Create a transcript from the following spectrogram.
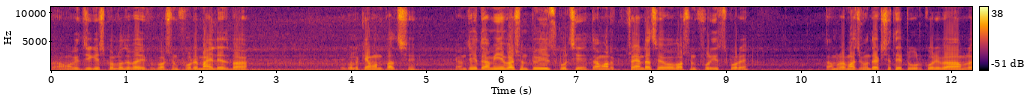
তো আমাকে জিজ্ঞেস করল যে, ভাই ভার্সন ফোরে মাইলেজ বা ওগুলো কেমন পাচ্ছে? কারণ যেহেতু আমি এই ভার্সন টু ইউজ করছি, তো আমার ফ্রেন্ড আছে, ও ভার্সন ফোর ইউজ করে। তো আমরা মাঝে মধ্যে একসাথে ট্যুর করি বা আমরা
